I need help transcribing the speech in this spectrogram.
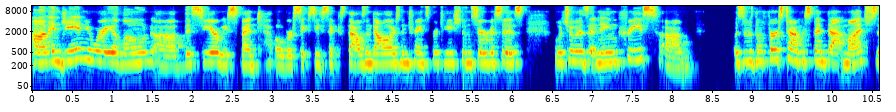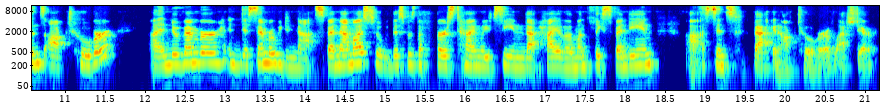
Um, in January alone, uh, this year, we spent over $66,000 in transportation services, which was an increase. Um, this was the first time we spent that much since October. Uh, in November and December, we did not spend that much. So this was the first time we've seen that high of a monthly spending uh, since back in October of last year.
